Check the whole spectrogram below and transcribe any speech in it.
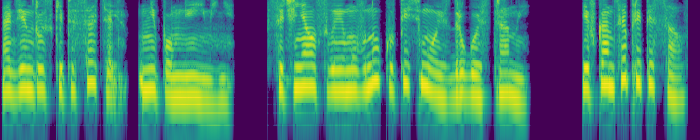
Один русский писатель, не помню имени, сочинял своему внуку письмо из другой страны и в конце приписал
